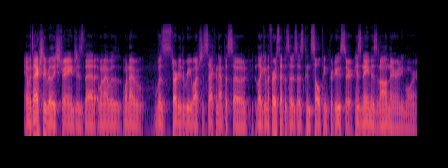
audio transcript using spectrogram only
And what's actually really strange is that when I was when I was started to rewatch the second episode, like in the first episode it says consulting producer, his name isn't on there anymore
